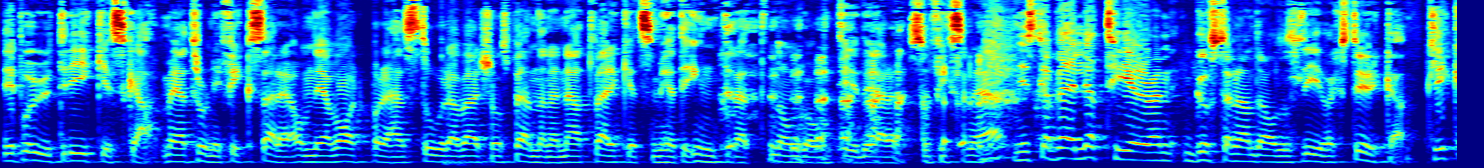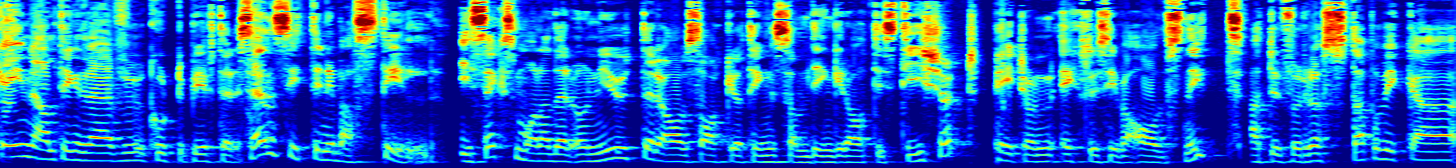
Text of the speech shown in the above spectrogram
det är på utrikiska, men jag tror ni fixar det om ni har varit på det här stora världsomspännande nätverket som heter internet någon gång tidigare så fixar ni det här. Ni ska välja tieren Gustav II Adolfs livvaktsstyrka. Klicka in allting där för kortuppgifter. Sen sitter ni bara still i sex månader och njuter av saker och ting som din gratis t-shirt, Patreon-exklusiva avsnitt, att du får rösta på vilka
